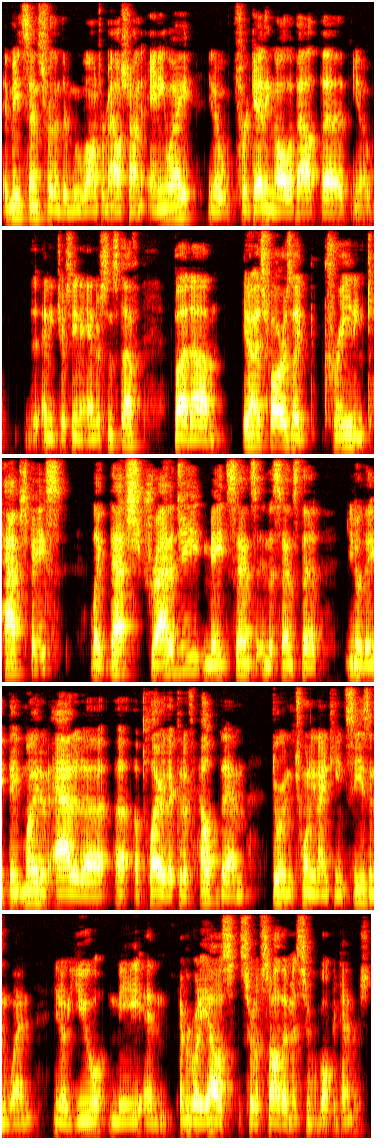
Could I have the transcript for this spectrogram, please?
it made sense for them to move on from Alshon anyway. You know, forgetting all about the you know any Josina Anderson stuff. But um, you know, as far as like creating cap space, like that strategy made sense in the sense that you know they, they might have added a, a, a player that could have helped them during the 2019 season when you know you me and everybody else sort of saw them as super bowl contenders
